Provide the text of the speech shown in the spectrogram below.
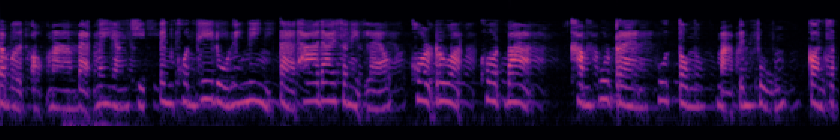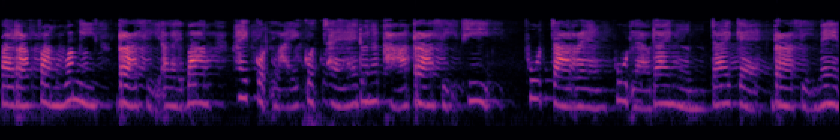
ระเบิดออกมาแบบไม่ยั้งคิด เป็นคนที่ดูนิ่งๆ แต่ถ้าได้สนิทแล้ว โคตรรั่ว โคตรบ้า คำพูดแรง พูดตรง หมาเป็นฝูง ก่อนจะไปรับฟังว่ามีราศีอะไรบ้าง ให้กดไลค์ กดแชร์ให้ด้วยนะคะ ราศีที่พูดจาแรง พูดแล้วได้เงิน ได้แก่ ราศีเมษ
